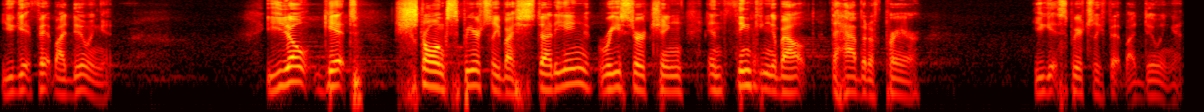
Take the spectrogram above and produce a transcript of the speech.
You get fit by doing it. You don't get strong spiritually by studying, researching, and thinking about the habit of prayer. You get spiritually fit by doing it.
